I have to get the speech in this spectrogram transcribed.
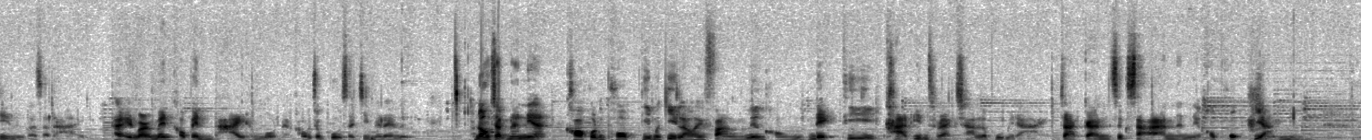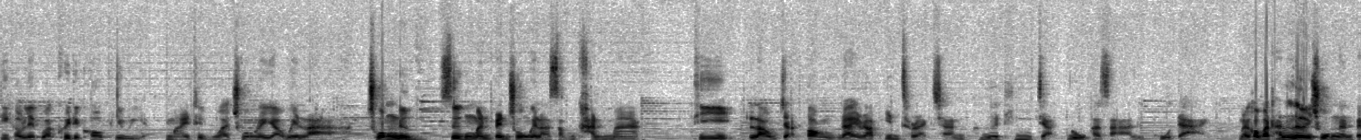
จีนหรือภาษาไทย ถ้า environment เขาเป็นไทยทั้งหมดเนี่ยเขาจะพูดภาษาจีนไม่ได้เลย นอกจากนั้นเนี่ยข้อค้นพบที่เมื่อกี้เล่าให้ฟังเรื่องของเด็กที่ขาด interaction แล้วพูดไม่ได้ จากการศึกษาอันนั้นเนี่ยเขาพบอย่างหนึ่งที่เขาเรียกว่า critical period หมายถึงว่าช่วงระยะเวลาช่วงหนึ่ง ซึ่งมันเป็นช่วงเวลาสำคัญมากที่เราจะต้องได้รับ interaction เพื่อที่จะรู้ภาษาหรือพูดได้ หมายความว่าถ้าเลยช่วงนั้นไป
